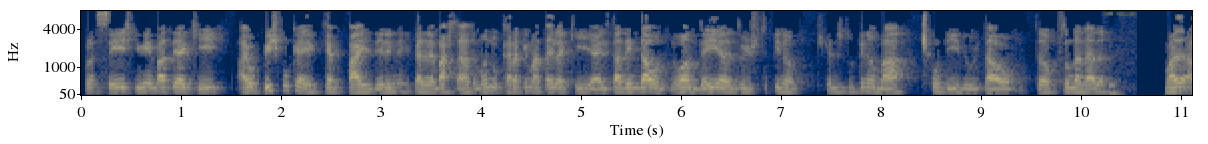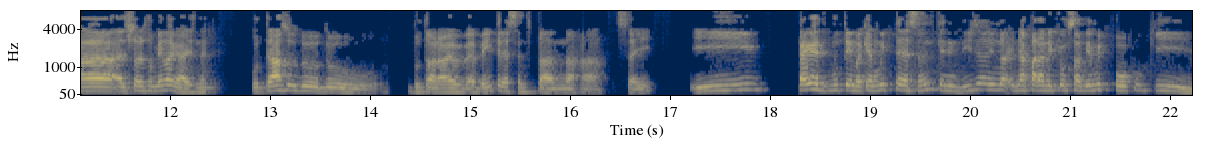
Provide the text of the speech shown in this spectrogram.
francês que vem bater aqui. Aí o bispo, que é, que é pai dele, né? Que é bastardo, manda o cara vir matar ele aqui. Aí ele tá dentro da, aldeia dos Tupinambá, é dos Tupinambá, escondido e tal. Então, uma confusão danada. Mas a- as histórias são bem legais, né? O traço do, do, do Toral é, é bem interessante pra narrar isso aí. E pega um tema que é muito interessante, que é indígena, e na, e na parada que eu sabia muito pouco, que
